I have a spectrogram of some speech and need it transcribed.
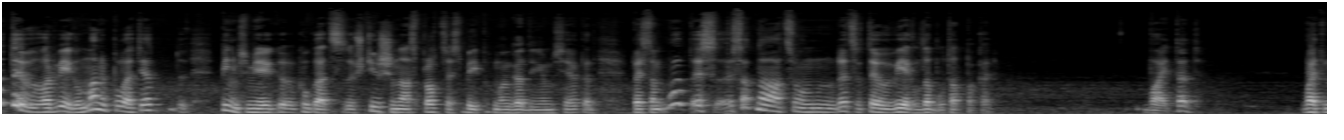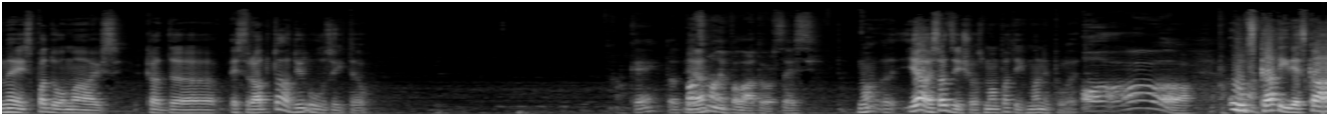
nu, tevi var viegli manipulēt, ja, pieņemsim, ja kaut kāds šķiršanās process bija pat man gadījums, ja, kad pēc tam, nu, es, es atnācu un redzu, ka tevi viegli dabūt atpakaļ. Vai tad? vai tu neesi padomājusi, kad uh, es radu tādu ilūziju tev? Okay. Tad pats Jā. manipulators esi. Man, jā, es atzīšos, man patīk manipulēt. Oh! Un skatīties, kā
